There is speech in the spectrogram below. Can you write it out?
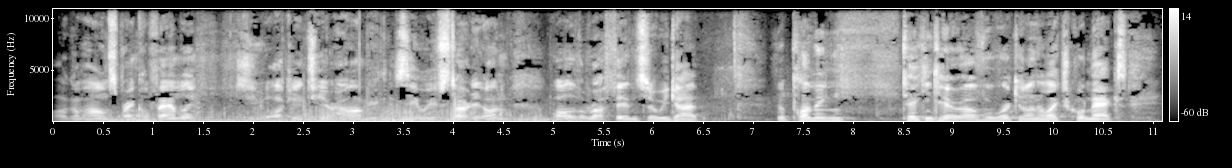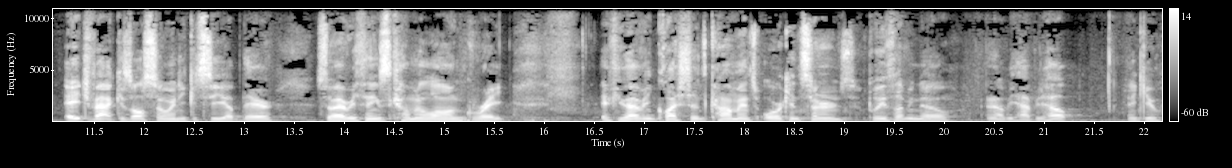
Welcome home, Sprinkle family. As you walk into your home, you can see we've started on all the rough-ins. So we got the plumbing taken care of. We're working on the electrical next. HVAC is also in, you can see up there. So everything's coming along great. If you have any questions, comments, or concerns, please let me know and I'll be happy to help. Thank you.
